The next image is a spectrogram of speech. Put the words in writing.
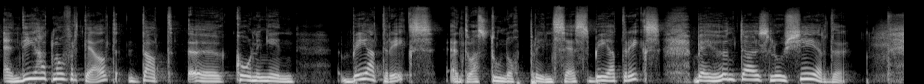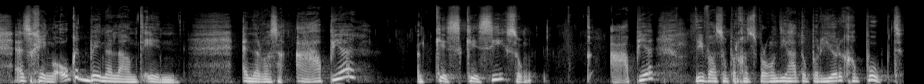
En die had me verteld dat koningin Beatrix, en het was toen nog prinses Beatrix, bij hun thuis logeerde. En ze gingen ook het binnenland in. En er was een aapje, een kiskissie, zo'n aapje, die was op haar gesprongen, die had op haar jurk gepoept.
